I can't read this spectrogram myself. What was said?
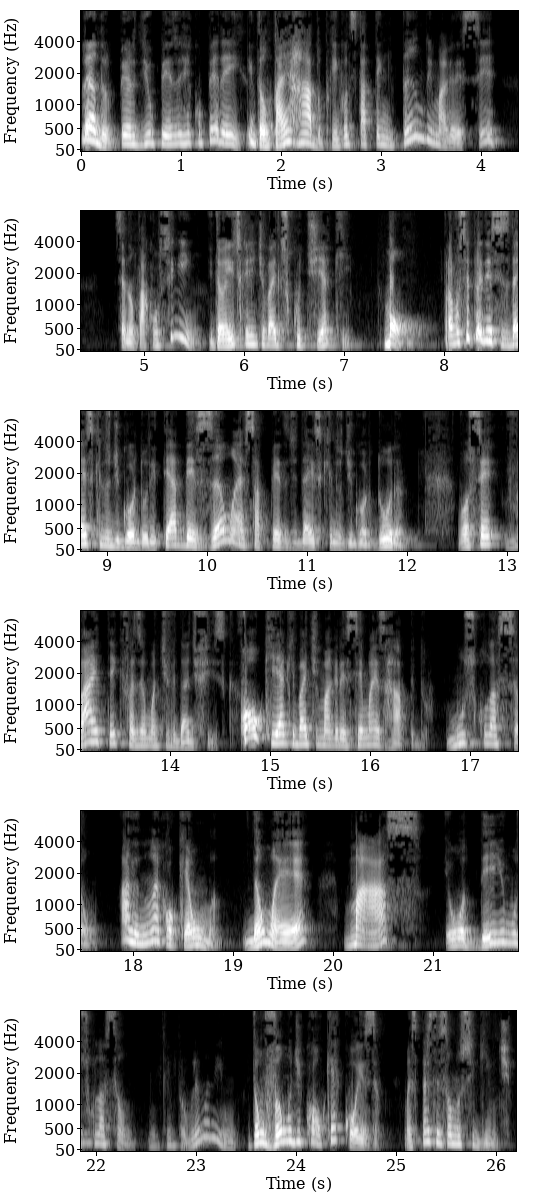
Leandro, perdi o peso e recuperei. Então tá errado, porque enquanto você está tentando emagrecer, você não está conseguindo. Então é isso que a gente vai discutir aqui. Bom, para você perder esses 10 quilos de gordura e ter adesão a essa perda de 10 quilos de gordura, você vai ter que fazer uma atividade física. Qual que é que vai te emagrecer mais rápido? Musculação. Ah, não é qualquer uma. Não é, mas eu odeio musculação. Não tem problema nenhum. Então vamos de qualquer coisa. Mas presta atenção no seguinte.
